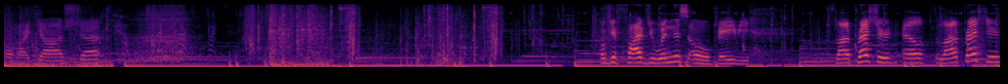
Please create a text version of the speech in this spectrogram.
Oh my gosh, chat. I'll get five, you win this? Oh, baby. It's a lot of pressure, L. It's a lot of pressure.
